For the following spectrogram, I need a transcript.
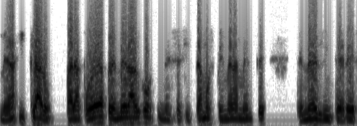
¿verdad? Y claro, para poder aprender algo necesitamos primeramente tener el interés.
